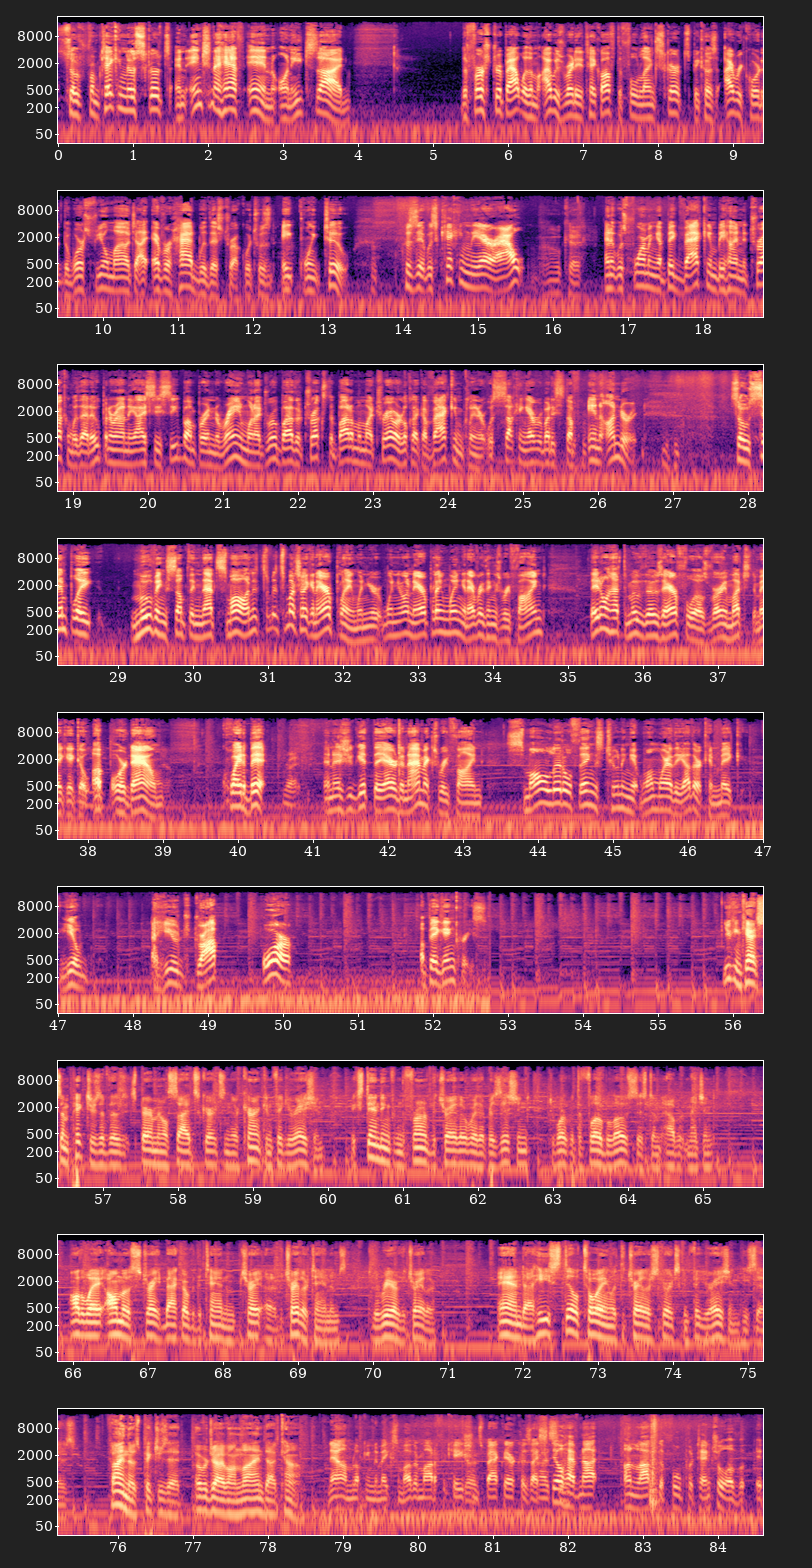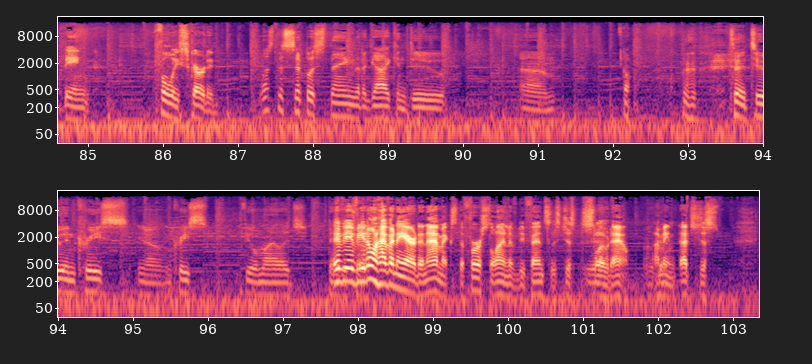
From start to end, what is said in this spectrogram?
So, from taking those skirts an inch and a half in on each side, the first trip out with them, I was ready to take off the full length skirts because I recorded the worst fuel mileage I ever had with this truck, which was 8.2. Because it was kicking the air out. Okay. And it was forming a big vacuum behind the truck. And with that open around the ICC bumper in the rain, when I drove by the trucks, the bottom of my trailer looked like a vacuum cleaner. It was sucking everybody's stuff in under it. So simply moving something that small, and it's it's much like an airplane. When you're when you're on an airplane wing and everything's refined, they don't have to move those airfoils very much to make it go up or down quite a bit. Right. And as you get the aerodynamics refined, small little things tuning it one way or the other can make yield a huge drop or a big increase. You can catch some pictures of those experimental side skirts in their current configuration extending from the front of the trailer where they're positioned to work with the flow below system Albert mentioned, all the way almost straight back over the tandem tra- uh, the trailer tandems to the rear of the trailer. And uh, he's still toying with the trailer skirts configuration, he says. Find those pictures at overdriveonline.com. Now I'm looking to make some other modifications back there because I, I, still see. have not unlocked the full potential of it being fully skirted. What's the simplest thing that a guy can do um, Oh. to to increase you know increase fuel mileage? If, if you don't have any aerodynamics, the first line of defense is just to slow Yeah. down. I mean, that's just,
